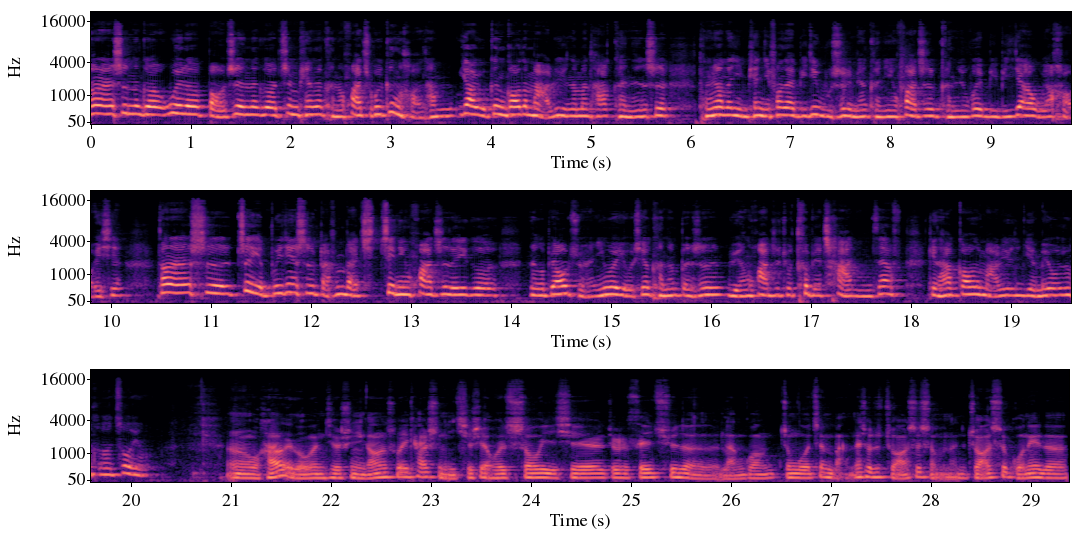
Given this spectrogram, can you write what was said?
当然是那个为了保证那个正片的可能画质会更好，他们要有更高的码率，那么它可能是同样的影片，你放在 B D 五十里面，肯定画质肯定会比 B D 二五要好一些。当然是这也不一定是百分百界定画质的一个那个标准，因为有些可能本身原画质就特别差，你再给它高的码率也没有任何作用。嗯，我还有一个问题，就是你刚刚说一开始你其实也会收一些就是 C 区的蓝光中国正版，那时候主要是什么呢？主要是国内的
